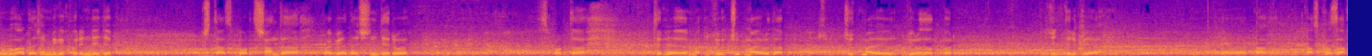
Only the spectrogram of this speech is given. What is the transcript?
Углада жембеге хваренде деп. Шта спорт шанда победа шиндеру. Спорта тілі чут майырдап, чут майыр юрадат бар. Жилтербе Касказах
